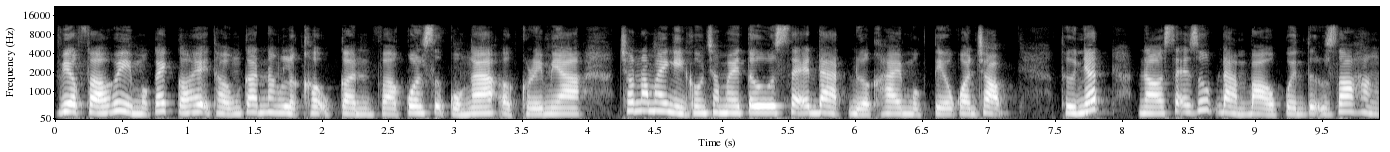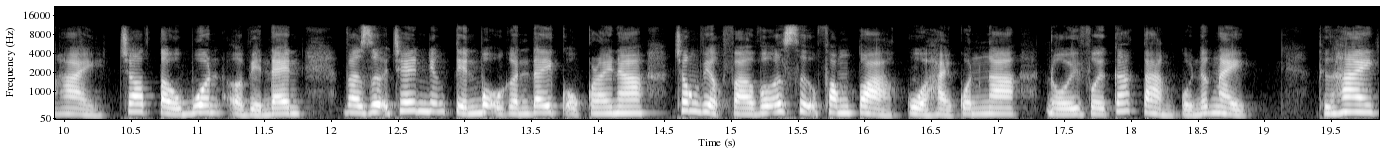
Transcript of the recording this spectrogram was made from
Việc phá hủy một cách có hệ thống các năng lực hậu cần và quân sự của Nga ở Crimea trong năm 2024 sẽ đạt được hai mục tiêu quan trọng. Thứ nhất, nó sẽ giúp đảm bảo quyền tự do hàng hải cho tàu buôn ở Biển Đen và dựa trên những tiến bộ gần đây của Ukraine trong việc phá vỡ sự phong tỏa của Hải quân Nga đối với các cảng của nước này. Thứ hai,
